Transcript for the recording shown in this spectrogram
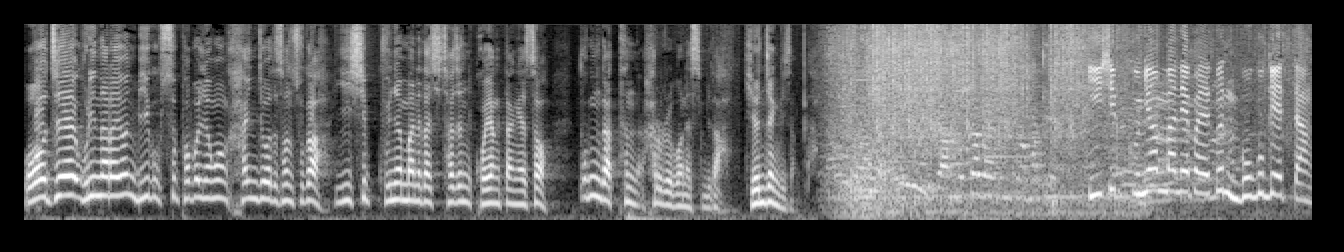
어제 우리나라에 온 미국 슈퍼볼 영웅 하인즈 워드 선수가 29년 만에 다시 찾은 고향 땅에서 꿈 같은 하루를 보냈습니다. 기현정 기자입니다. 29년 만에 밟은 모국의 땅.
